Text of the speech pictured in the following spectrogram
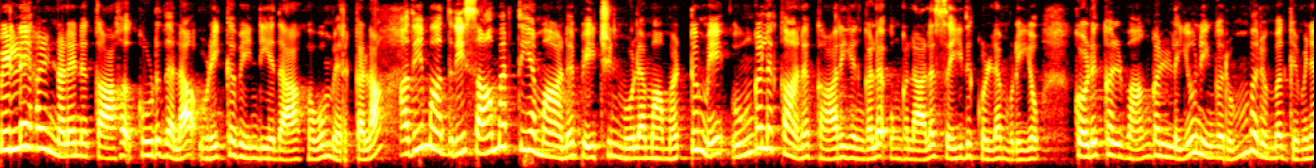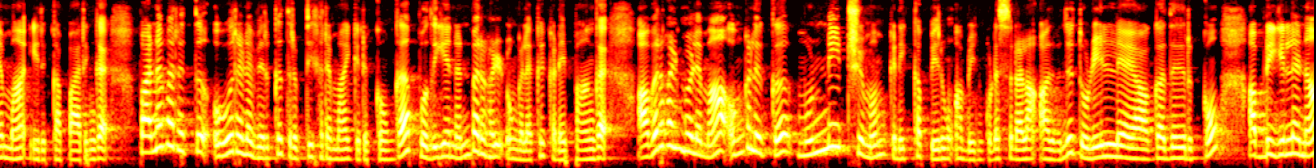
பிள்ளைகள் நலனுக்காக கூடுதலாக உழைக்க வேண்டியதாகவும் இருக்கலாம். அதே மாதிரி சாமர்த்தியமான பேச்சின் மூலமாக மட்டுமே உங்களுக்கான காரியங்களை உங்களால் செய்து கொள்ள முடியும். கொடுக்கல் வாங்கல்லையும் நீங்கள் ரொம்ப ரொம்ப கவனமாக இருக்க பாருங்க. பணவரத்து ஓரளவிற்கு திருப்திகரமாக இருக்குங்க புதிய நண்பர்கள் உங்களுக்கு கிடைப்பாங்க. அவர்கள் மூலமாக உங்களுக்கு முன்னேற்றமும் கிடைக்கப்பெறும் அப்படின்னு கூட சொல்லலாம். அது வந்து தொழிலாகது இருக்கும். அப்படி இல்லைன்னா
